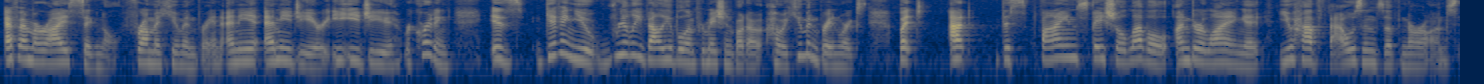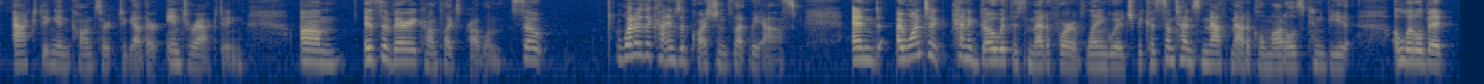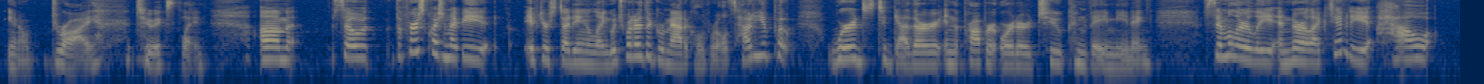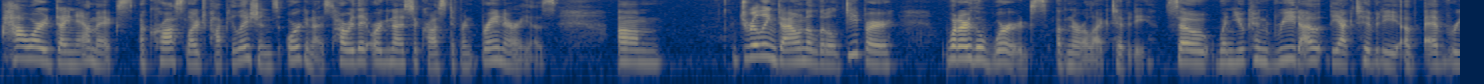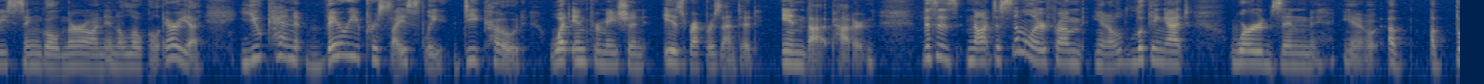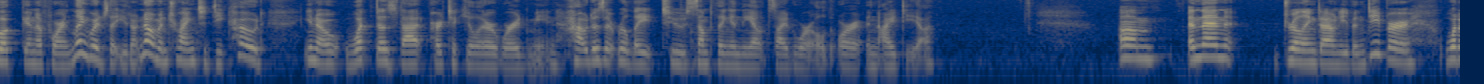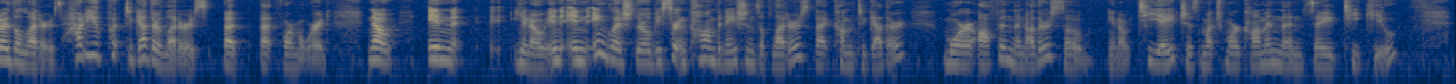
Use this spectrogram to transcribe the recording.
fMRI signal from a human brain, any MEG or EEG recording, is giving you really valuable information about how- how a human brain works. But at this fine spatial level underlying it, you have thousands of neurons acting in concert together, interacting. Um, it's a very complex problem. So, what are the kinds of questions that we ask? And I want to kind of go with this metaphor of language because sometimes mathematical models can be a little bit, you know, dry to explain. Um, so the first question might be if you're studying a language, what are the grammatical rules? How do you put words together in the proper order to convey meaning? Similarly, in neural activity, how how are dynamics across large populations organized? How are they organized across different brain areas? Um, drilling down a little deeper, what are the words of neural activity? So when you can read out the activity of every single neuron in a local area, you can very precisely decode what information is represented in that pattern. This is not dissimilar from, you know, looking at words in, you know, a, a book in a foreign language that you don't know and trying to decode, you know, what does that particular word mean? How does it relate to something in the outside world or an idea? Um, and then drilling down even deeper, what are the letters? How do you put together letters that, that form a word? Now, in you know, in, in English, there will be certain combinations of letters that come together more often than others. So, you know, TH is much more common than, say, TQ.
